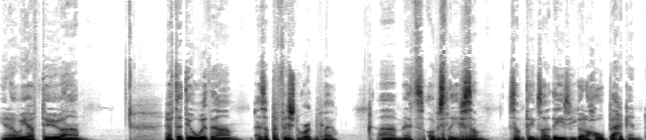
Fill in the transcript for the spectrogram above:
you know, we have to um, have to deal with um, as a professional rugby player. Um, it's obviously some some things like these you got to hold back and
